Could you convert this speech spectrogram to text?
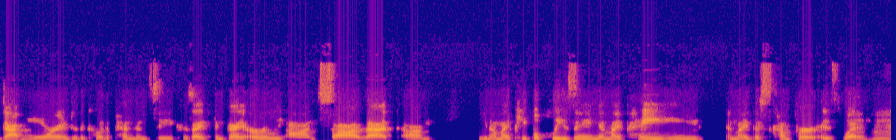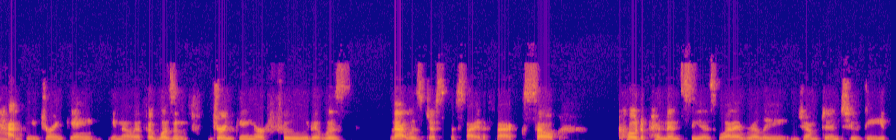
got more into the codependency because I think I early on saw that, um, you know, my people pleasing and my pain and my discomfort is what mm-hmm. had me drinking you know if it wasn't drinking or food it was that was just the side effect so codependency is what i really jumped into deep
